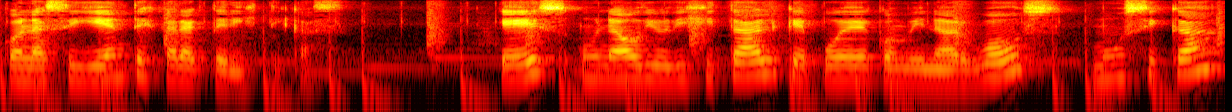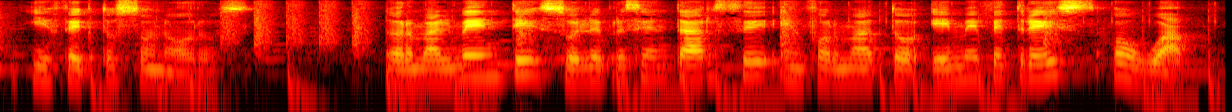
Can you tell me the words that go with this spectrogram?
con las siguientes características. Es un audio digital que puede combinar voz, música y efectos sonoros. Normalmente suele presentarse en formato MP3 o WAV.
